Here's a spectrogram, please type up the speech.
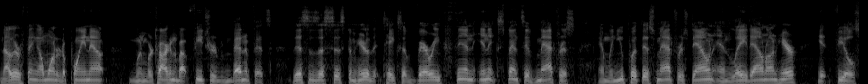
Another thing I wanted to point out, when we're talking about features and benefits, This is a system here that takes a very thin, inexpensive mattress, and when you put this mattress down and lay down on here, it feels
